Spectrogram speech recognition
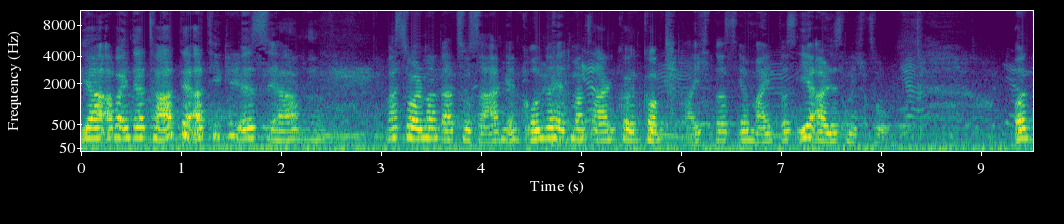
Ja, aber in der Tat, der Artikel ist ja was soll man dazu sagen? Im Grunde hätte man sagen können, kommt, streicht das, ihr meint das eh alles nicht so. Und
